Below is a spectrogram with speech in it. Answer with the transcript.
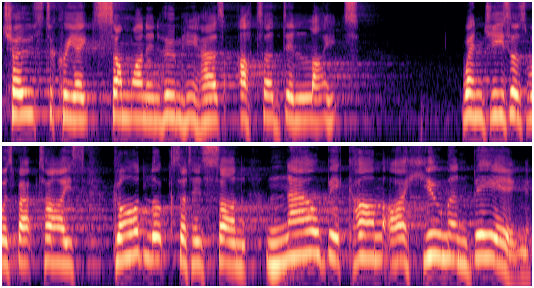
chose to create someone in whom he has utter delight. When Jesus was baptized, God looks at his son, now become a human being.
